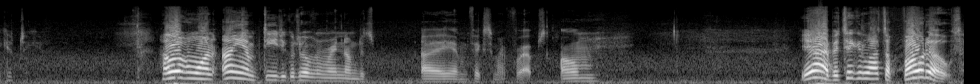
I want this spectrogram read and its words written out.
kept taking. Hello everyone, I am DJ Kotova right now I'm just I am fixing my fraps. Um Yeah, I've been taking lots of photos.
